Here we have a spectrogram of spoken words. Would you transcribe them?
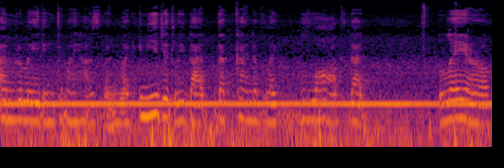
I'm relating to my husband. Like immediately that that kind of like block, that layer of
